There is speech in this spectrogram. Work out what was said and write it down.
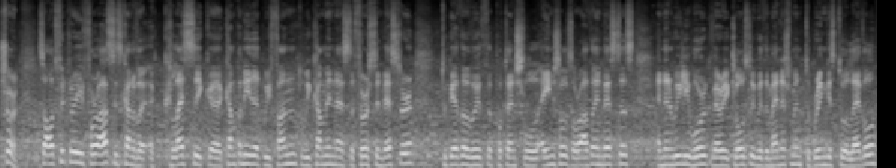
Sure. So Outfittery for us is kind of a, a classic uh, company that we fund. We come in as the first investor together with the potential angels or other investors and then really work very closely with the management to bring this to a level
